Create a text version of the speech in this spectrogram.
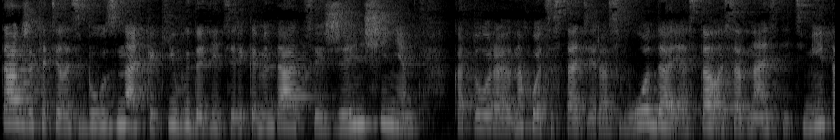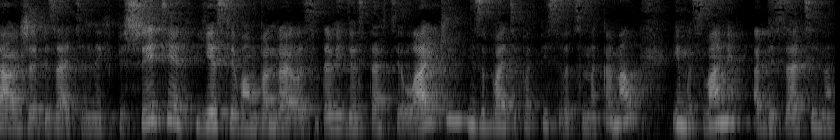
Также хотелось бы узнать, какие вы дадите рекомендации женщине, которая находится в стадии развода и осталась одна с детьми. Также обязательно их пишите. Если вам понравилось это видео, ставьте лайки. Не забывайте подписываться на канал. И мы с вами обязательно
